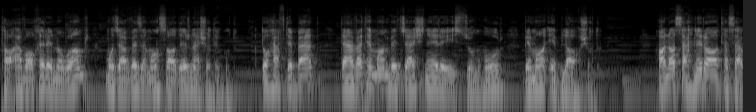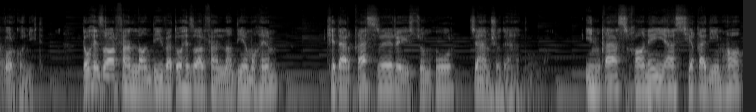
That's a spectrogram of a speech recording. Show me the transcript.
تا اواخر نوامبر مجوز ما صادر نشده بود. دو هفته بعد دعوتمان به جشن رئیس جمهور به ما ابلاغ شد. حالا صحنه را تصور کنید. دو هزار فنلاندی و دو هزار فنلاندی مهم که در قصر رئیس جمهور جمع شده اند. این قصر خانه ای است که قدیم ها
